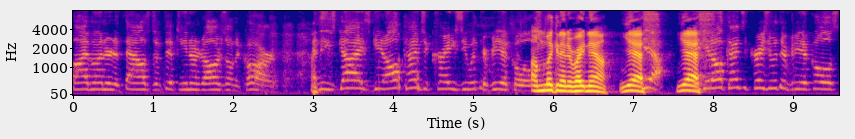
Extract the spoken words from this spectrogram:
five hundred, a thousand, fifteen hundred dollars on the car. And these guys get all kinds of crazy with their vehicles. I'm looking at it right now. Yes. Yeah. Yes. They get all kinds of crazy with their vehicles,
